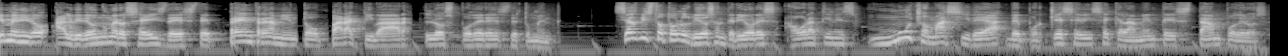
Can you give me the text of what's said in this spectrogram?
Bienvenido al video número 6 de este preentrenamiento para activar los poderes de tu mente. Si has visto todos los videos anteriores, ahora tienes mucho más idea de por qué se dice que la mente es tan poderosa.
